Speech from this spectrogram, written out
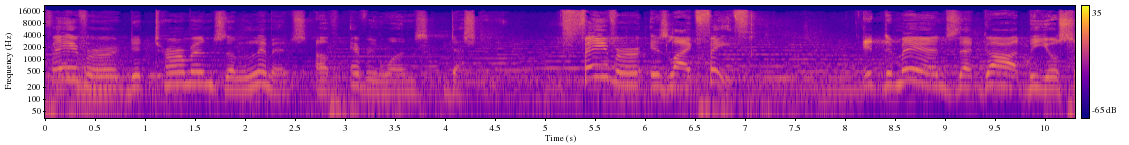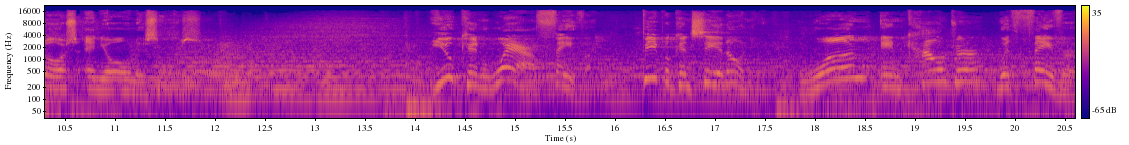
Favor determines the limits of everyone's destiny. Favor is like faith. It demands that God be your source and your only source. You can wear favor. People can see it on you. One encounter with favor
